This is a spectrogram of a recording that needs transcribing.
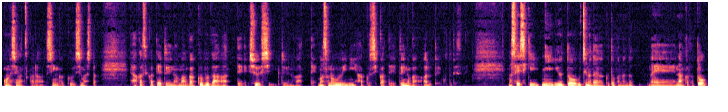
この4月から進学しました。博士課程というのは、まあ、学部があって、修士というのがあって、まあ、その上に博士課程というのがあるということですね。まあ、正式に言うと、うちの大学とかなんだ、えー、なんかだと、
